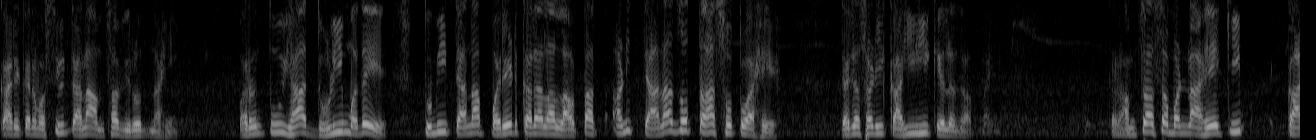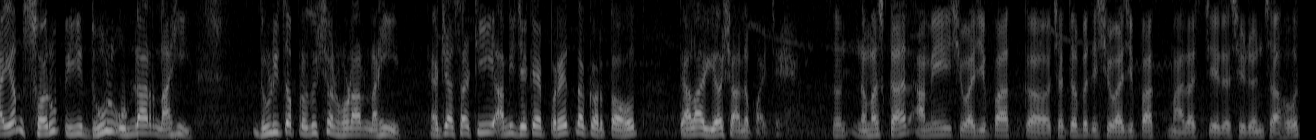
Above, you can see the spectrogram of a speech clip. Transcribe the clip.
कार्यक्रम असतील त्यांना आमचा विरोध नाही. परंतु ह्या धुळीमध्ये तुम्ही त्यांना परेड करायला लावतात आणि त्यांना जो त्रास होतो आहे त्याच्यासाठी काहीही केलं जात नाही. तर आमचं असं म्हणणं आहे की कायमस्वरूपी धूळ उडणार नाही धुळीचं प्रदूषण होणार नाही ह्याच्यासाठी आम्ही जे काही प्रयत्न करतो आहोत त्याला यश आलं पाहिजे. सो नमस्कार. आम्ही शिवाजी पार्क छत्रपती शिवाजी पार्क महाराजचे रेसिडेंट्स आहोत.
